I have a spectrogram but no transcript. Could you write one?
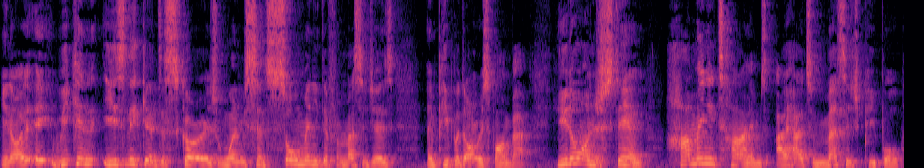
You know, it, we can easily get discouraged when we send so many different messages and people don't respond back. You don't understand how many times I had to message people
